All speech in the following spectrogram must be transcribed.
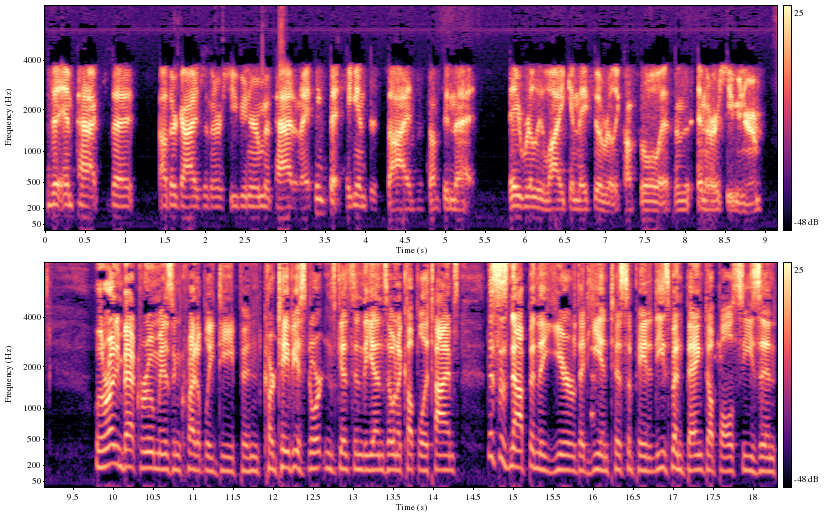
the impact that other guys in the receiving room have had. And I think that Higgins' size is something that they really like and they feel really comfortable with in the, in the receiving room. Well, the running back room is incredibly deep, and Cartevious Norton's gets in the end zone a couple of times. This has not been the year that he anticipated. He's been banged up all season.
